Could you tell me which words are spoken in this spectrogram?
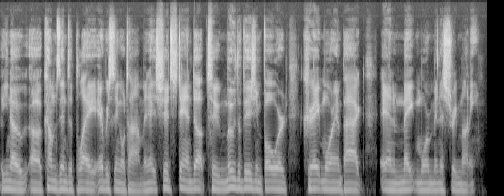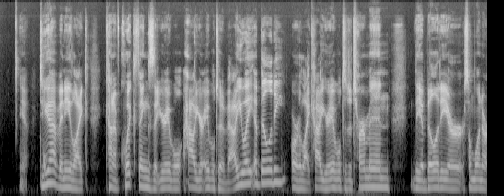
you know, uh, comes into play every single time, and it should stand up to move the vision forward, create more impact, and make more ministry money. Do you have any like kind of quick things that you're able how you're able to evaluate ability or like how you're able to determine the ability or someone or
